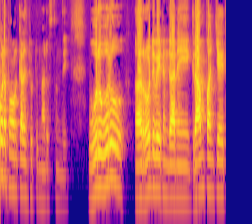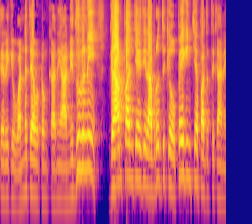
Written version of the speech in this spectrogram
కూడా పవన్ కళ్యాణ్ చుట్టూ నడుస్తుంది. ఊరు ఊరు రోడ్డు వేయటం కానీ గ్రామ పంచాయతీలకి వన్న తేవటం కానీ ఆ నిధులని గ్రామ పంచాయతీల అభివృద్ధికి ఉపయోగించే పద్ధతి కానీ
